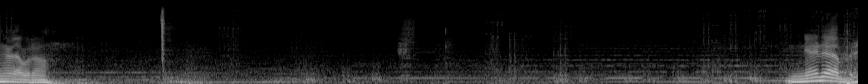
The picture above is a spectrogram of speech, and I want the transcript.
No dobra. Dobra.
